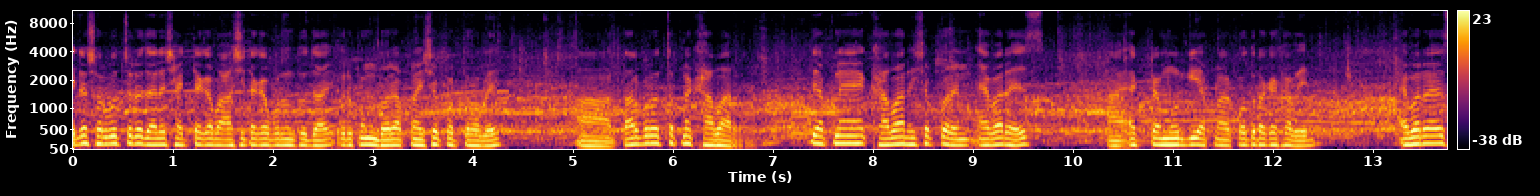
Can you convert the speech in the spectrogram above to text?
এটা সর্বোচ্চটা যাইলে ষাট টাকা বা আশি টাকা পর্যন্ত যায়, ওরকম ধরে আপনার হিসাব করতে হবে। তারপর হচ্ছে আপনার খাবার। যদি আপনি খাবার হিসাব করেন অ্যাভারেজ একটা মুরগি আপনার কত টাকা খাবে? অ্যাভারেজ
